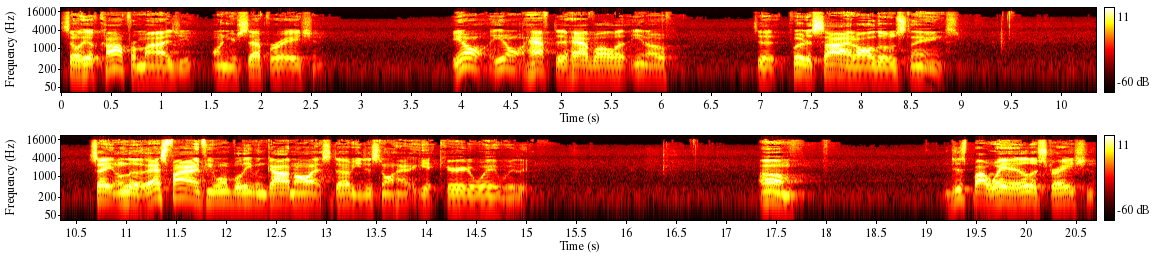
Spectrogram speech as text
So he'll compromise you on your separation. You don't, you don't have to have all, you know, to put aside all those things. Satan, look, that's fine if you want to believe in God and all that stuff. You just don't have to get carried away with it. Um, just by way of illustration,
